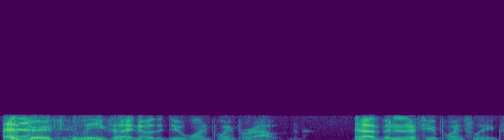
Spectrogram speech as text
there's very few leagues that I know that do one point per out, and I've been in a few points leagues,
